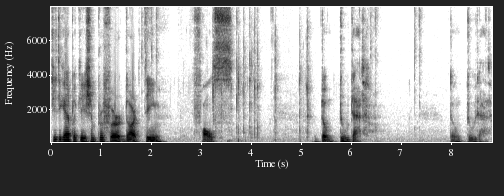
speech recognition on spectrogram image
GTK application prefer dark theme false. Don't do that. Don't do that.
